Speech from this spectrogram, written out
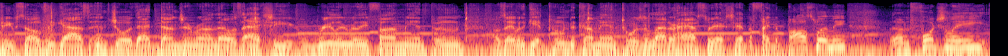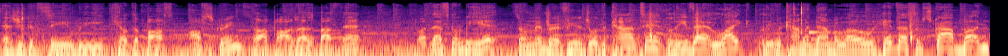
Peeps. So hopefully you guys enjoyed that dungeon run. That was actually really, really fun. Me and Poon. I was able to get Poon to come in towards the latter half, so he actually had to fight the boss with me. But unfortunately, as you can see, we killed the boss off screen. So I apologize about that. But that's going to be it. So remember, if you enjoyed the content, leave that like, leave a comment down below, hit that subscribe button.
